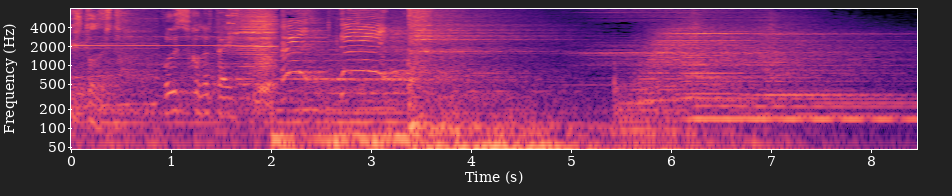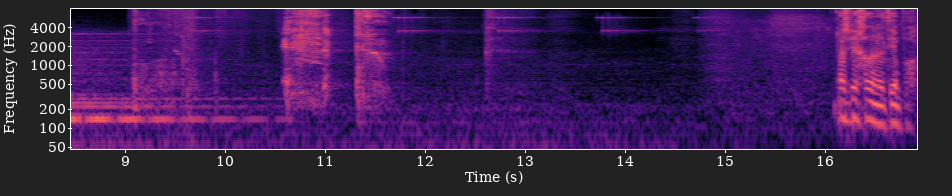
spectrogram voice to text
es todo esto? Puedes esconderte ahí. Has viajado en el tiempo.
